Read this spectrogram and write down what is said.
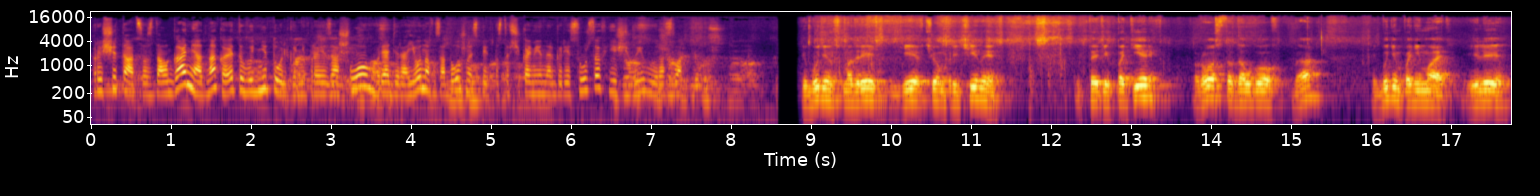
рассчитаться с долгами, однако этого не только не произошло. В ряде районов задолженность перед поставщиками энергоресурсов еще и выросла. И будем смотреть, где, в чем причины вот этих потерь, роста долгов, да, и будем понимать, или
